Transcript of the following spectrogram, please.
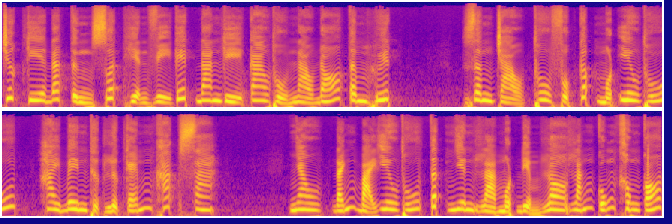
Trước kia đã từng xuất hiện vị kết đan kỳ cao thủ nào đó tâm huyết. Dâng trào thu phục cấp một yêu thú. Hai bên thực lực kém khác xa. Nhau đánh bại yêu thú tất nhiên là một điểm lo lắng cũng không có.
